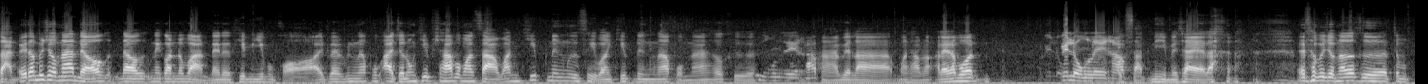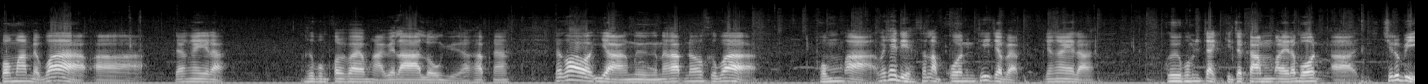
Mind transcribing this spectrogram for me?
สัตว์เอ้ยท่านผู้ชมนะเดี๋ยวเดี๋ยวในก่อนระหว่างในคลิปนี้ผมขอแป๊บนึงนะผมอาจจะลงคลิปช้าประมาณสามวันคลิปหนึ่งหรือสี่วันคลิปหนึ่งนะครับผมนะก็คือลงเลยครับหาเวลามาทำแล้วอะไรนะบอสไม่ลงเลยครับไอ้สัตว์นี่ไม่ใช่ละไอ้ท่านผู้ชมนะก็คือจะประมาณแบบว่าอ่ายังไงล่ะ คือผมก็พยายามหาเวลาลงอยู่นะครับนะ แล้วก็อีกอย่างหนึ่งนะครับนั่นก็คือว่าผมอ่าไม่ใช่ดิสำหรับคนที่จะแบบยังไงล่ะ คือผมจะจัดกิจกรรมอะไรนะบอสอ่าชิโนบิ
